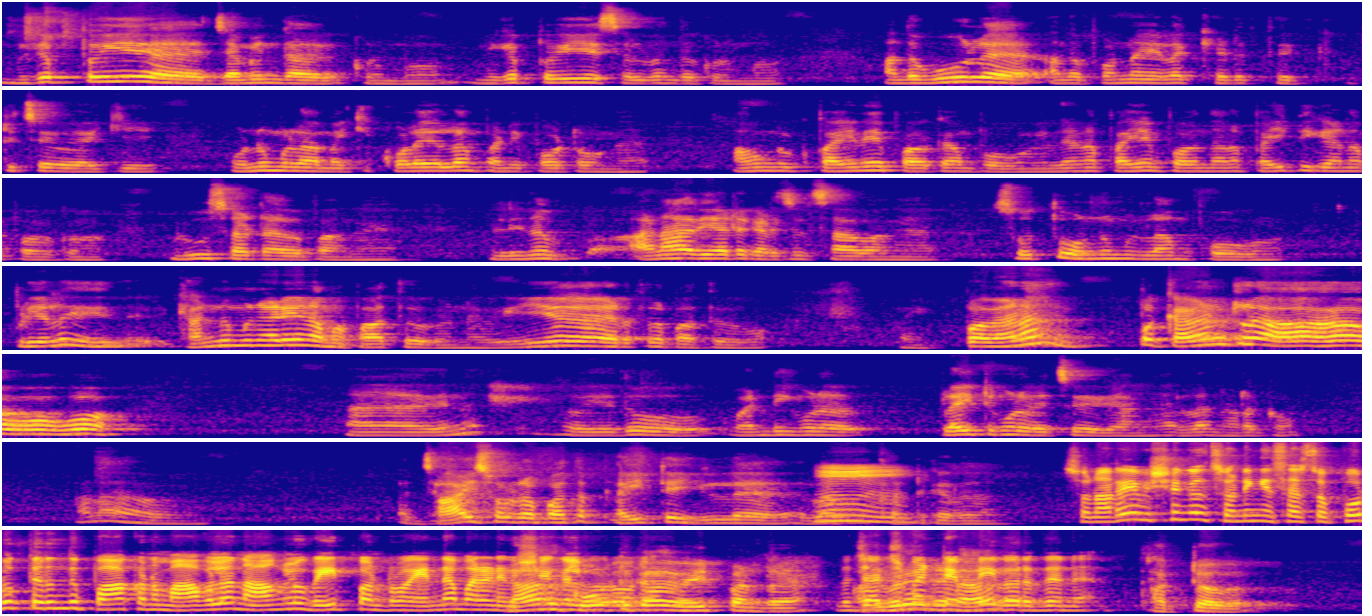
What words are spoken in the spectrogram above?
மிகப்பெரிய ஜமீன்தார் குடும்பம் மிகப்பெரிய செல்வந்த குடும்பம் அந்த ஊரில் அந்த பொண்ணை எல்லாம் கெடுத்து குட்டிச்சவாக்கி ஒன்றுமில்லாமக்கி கொலையெல்லாம் பண்ணி போட்டவங்க. அவங்களுக்கு பையனே பார்க்காம போகும். இல்லைன்னா பையன் பிறந்தானா பைத்தியக்கான பிறக்கும் லூசாட்டாக வைப்பாங்க. இல்லைன்னா அனாதையாட்ட கிடச்சிட்டு சாவாங்க. சொத்து ஒன்றும் இல்லாமல் போகும். இப்படியெல்லாம் இது- கண்ணு முன்னாடியே நம்ம பார்த்துருக்கோம் நிறைய இடத்துல பார்த்துருக்கோம் இப்போ வேணால் இப்போ கரண்ட்டில் ஆஹா ஓ என்ன? ஏதோ வண்டி கூட ஃப்ளைட்டு கூட வச்சுருக்காங்க. எல்லாம் நடக்கும். ஆனால் ஜாய் சொல்கிற பார்த்தா ஃப்ளைட்டே இல்லை. கட்டுக்கதை ஸோ நிறைய விஷயங்கள் சொன்னீங்க சார் ஸோ பொறுத்திருந்து பார்க்கணும். அவளும் நாங்களும் வெயிட் பண்றோம். என்ன மாதிரியான விஷயங்கள் கோர்ட்டுக்காக வெயிட் பண்ணுறேன் ஜட்மெண்ட் எப்படி வருதுன்னு. அக்டோபர்.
